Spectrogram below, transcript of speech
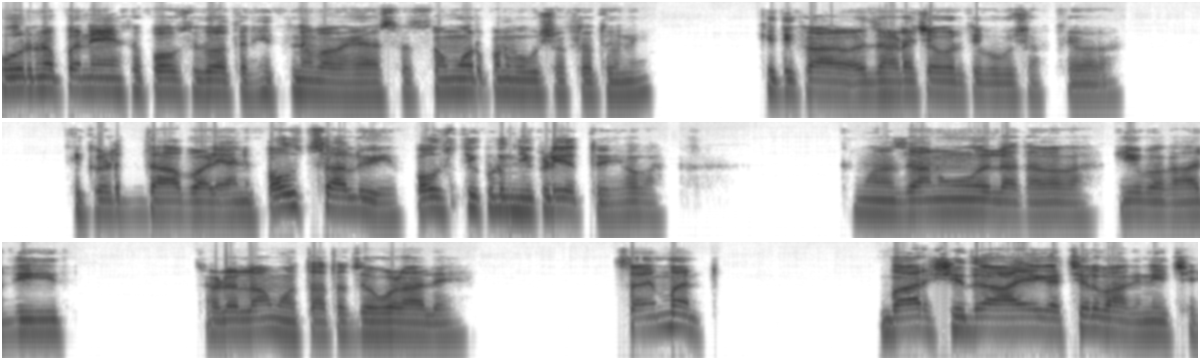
पूर्णपणे असं पावसाचं वातावरण इथनं बघा हे असं समोर पण बघू शकता तुम्ही. किती काळ झाडाच्या वरती बघू शकता बघा. तिकडे दाबाळे आणि पाऊस चालू आहे. पाऊस तिकडून इकडे येतोय बघा. तुम्हाला जाणून आता बघा. हे बघा आधी झाड लांब होता आता जवळ आलंय सायमन बारशीद आहे का? चल भागणीचे.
